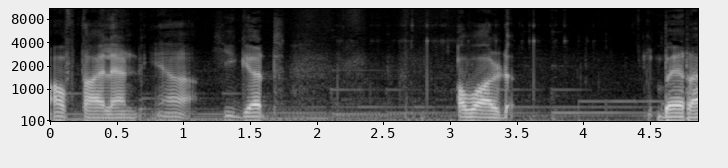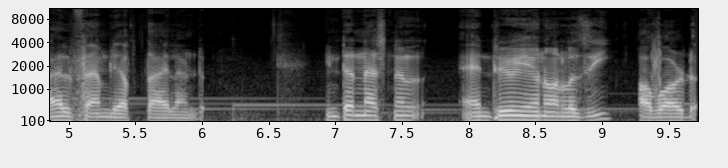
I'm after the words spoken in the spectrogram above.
of Thailand. Yeah, he got award by Royal Family of Thailand. International Embryology Award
